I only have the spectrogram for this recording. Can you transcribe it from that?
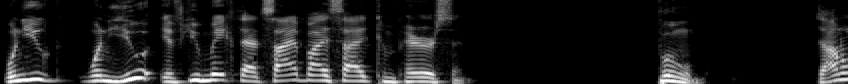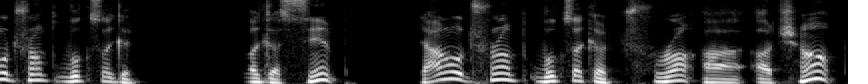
when you, when you, if you make that side by side comparison, boom, Donald Trump looks like a, like a simp. Donald Trump looks like a tr- uh, a chump.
